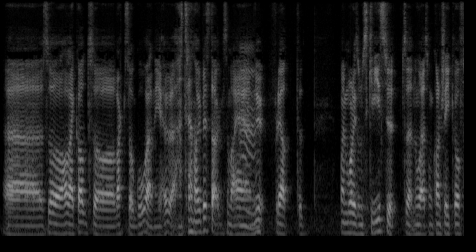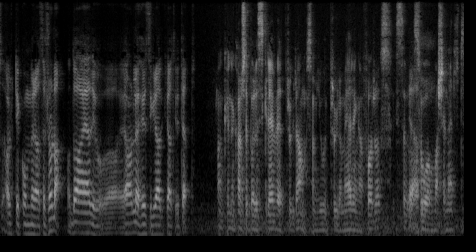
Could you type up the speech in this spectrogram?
Uh, så hadde jeg ikke så, vært så god en i hodet etter en arbeidsdag som jeg er nå. Fordi at man må liksom skvise ut noe som kanskje ikke alltid kommer av seg sjøl. Og da er det jo i aller høyeste grad kreativitet. Man kunne kanskje bare skrevet et program som gjorde programmeringa for oss, hvis det var Ja. så maskinelt.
